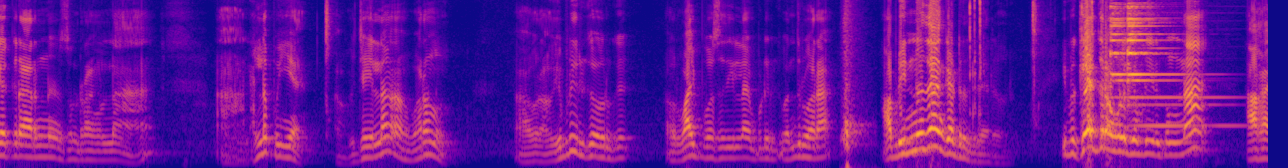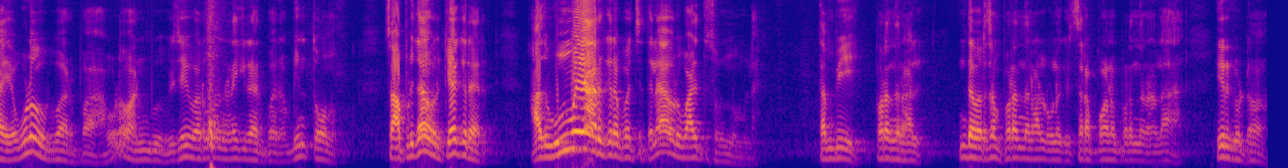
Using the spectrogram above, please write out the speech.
கேட்குறாருன்னு சொல்கிறாங்கன்னா நல்ல பையன். விஜயெல்லாம் வரணும். அவர் அவர் எப்படி இருக்கு அவருக்கு? அவர் வாய்ப்பு வசதியெல்லாம் எப்படி இருக்குது வந்துடுவாரா அப்படின்னு தான் கேட்டிருக்கிறார் அவர். இப்போ கேட்குறவங்களுக்கு எப்படி இருக்கும்னா ஆஹா எவ்வளோ பாருப்பா அவ்வளோ அன்பு விஜய் வரணும்னு நினைக்கிறார் பாரு அப்படின்னு தோணும். ஸோ அப்படி தான் அவர் கேட்குறாரு. அது உண்மையாக இருக்கிற பட்சத்தில் அவர் வாழ்த்து சொல்லணும்ல. தம்பி பிறந்த நாள் இந்த வருஷம் பிறந்த நாள் உனக்கு சிறப்பான பிறந்த நாளாக இருக்கட்டும்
